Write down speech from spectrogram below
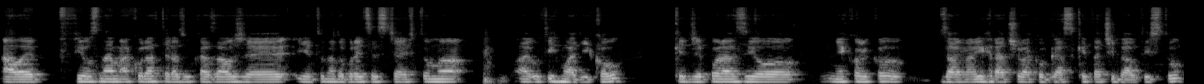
ale Fils nám akurát teraz ukázal, že je tu na dobrej ceste aj v tom, aj u tých mladíkov, keďže porazil niekoľko zaujímavých hráčov ako Gasketa či Bautistu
